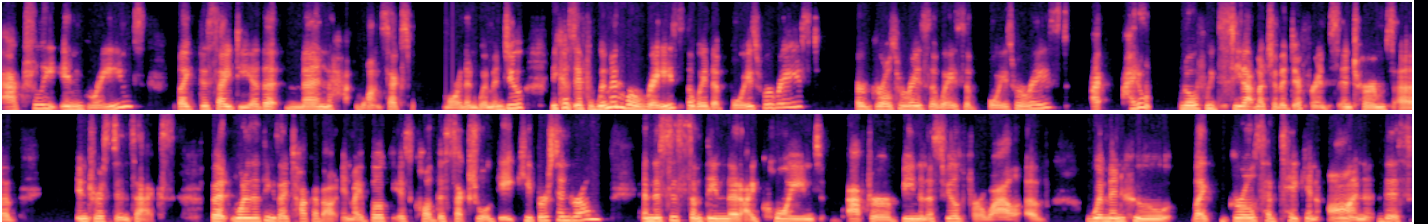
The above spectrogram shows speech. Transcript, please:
actually ingrained like this idea that men want sex more than women do. Because if women were raised the way that boys were raised or girls were raised the ways that boys were raised i, I don't know if we'd see that much of a difference in terms of interest in sex. But one of the things i talk about in my book is called the sexual gatekeeper syndrome and this is something that I coined after being in this field for a while of women who like girls have taken on this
